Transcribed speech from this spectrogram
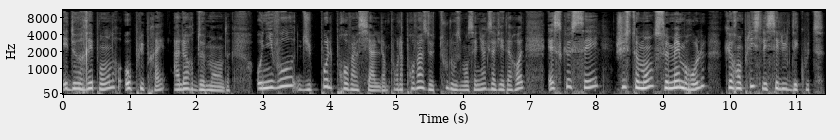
et de répondre au plus près à leurs demandes. Au niveau du pôle provincial, pour la province de Toulouse, monseigneur Xavier Darod, est-ce que c'est justement ce même rôle que remplissent les cellules d'écoute?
